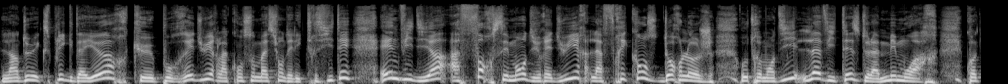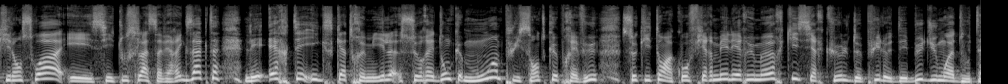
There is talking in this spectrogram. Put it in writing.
L'un d'eux explique d'ailleurs que pour réduire la consommation d'électricité, Nvidia forcément dû réduire la fréquence d'horloge, autrement dit la vitesse de la mémoire. Quoi qu'il en soit, et si tout cela s'avère exact, les RTX 4000 seraient donc moins puissantes que prévu, ce qui tend à confirmer les rumeurs qui circulent depuis le début du mois d'août.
